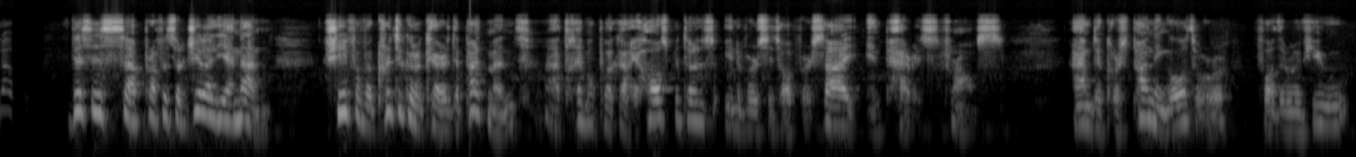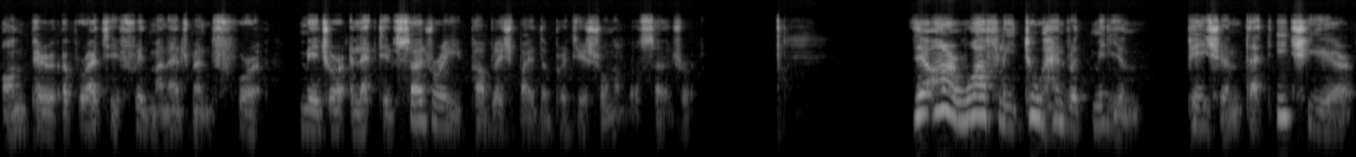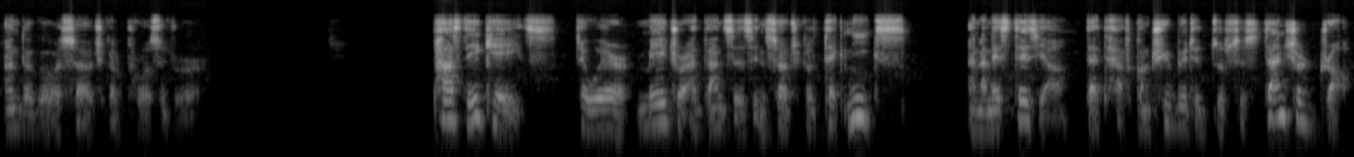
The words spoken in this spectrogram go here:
Hello, this is uh, Professor Djillali Annane, Chief of a Critical Care Department at Raymond Poincaré Hospitals, University of Versailles in Paris, France. I'm the corresponding author for the review on perioperative fluid management for major elective surgery published by the British Journal of Surgery. There are roughly 200 million patients that each year undergo a surgical procedure. Past decades, there were major advances in surgical techniques and anesthesia that have contributed to substantial drop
